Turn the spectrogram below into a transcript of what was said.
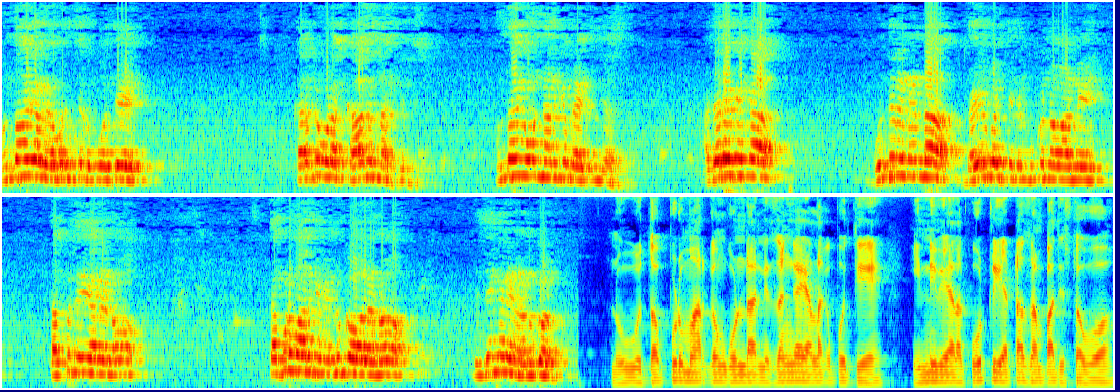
ముందాగా వ్యవహరించకపోతే కరెక్ట్ కూడా కాదని నాకు తెలుసు. ముందాగా ఉండడానికి ప్రయత్నం చేస్తాను. అదే రకంగా గుండెల నిండా దైవభక్తి నింపుకున్న వాడిని తప్పు చేయాలనో తప్పుడు మార్గం ఎన్నుకోవాలనో నిజంగా నేను అనుకోను. నువ్వు తప్పుడు మార్గం గుండా నిజంగా వెళ్ళకపోతే ఇన్ని వేల కోట్లు ఎట్టా సంపాదిస్తావో?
